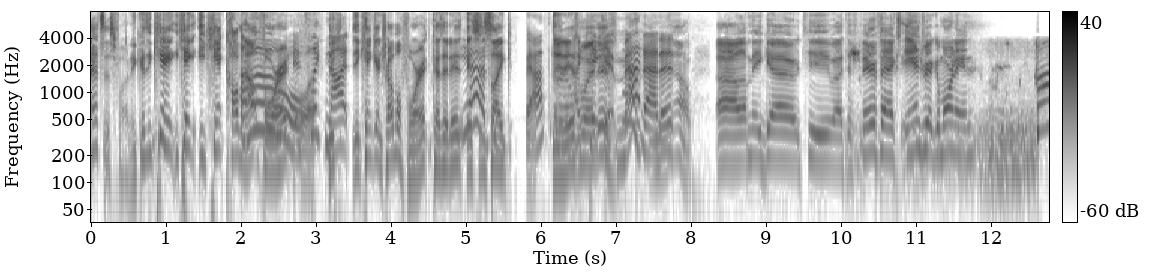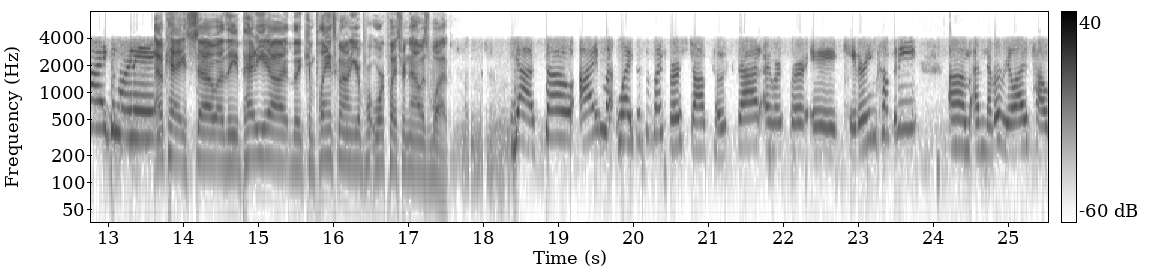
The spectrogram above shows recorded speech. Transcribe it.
That's just funny because you can't, you can't, you can't call them out for it. It's like not. You, can't get in trouble for it because it is. Yeah, it's just a like bathroom. it is what I can't it is. get mad at it. No. Uh, let me go to uh, to Fairfax. Andrea, good morning. Hi, good morning. Okay, so uh, the petty uh, the complaints going on in your p- workplace right now is what? Yeah, so I'm like, this is my first job post grad. I work for a catering company. Um, I've never realized how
